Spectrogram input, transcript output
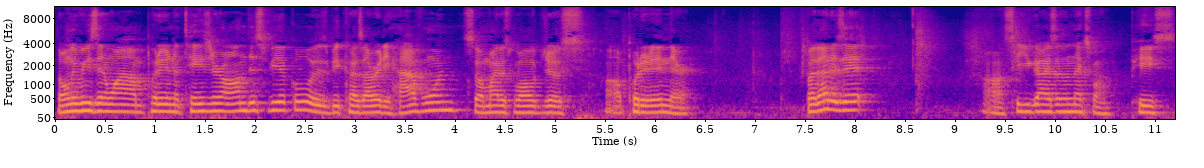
the only reason why I'm putting a Tazer on this vehicle is because I already have one, so I might as well just uh, put it in there. But that is it. I'll see you guys in the next one. Peace.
